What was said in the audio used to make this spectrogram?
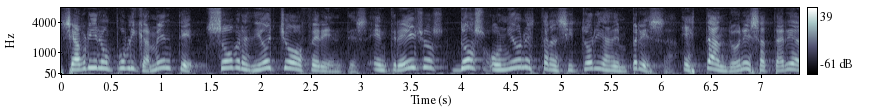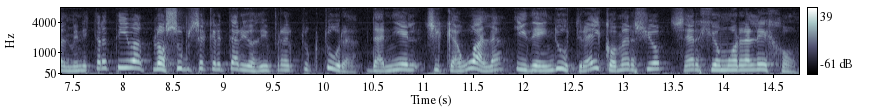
se abrieron públicamente sobres de ocho oferentes, entre ellos dos uniones transitorias de empresa, estando en esa tarea administrativa los subsecretarios de Infraestructura Daniel Chicahuala y de Industria y Comercio Sergio Moralejo.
